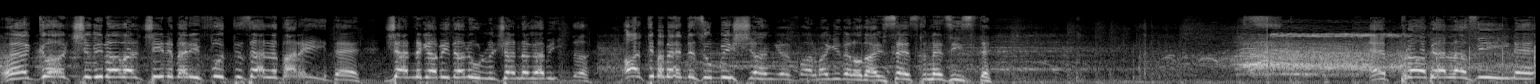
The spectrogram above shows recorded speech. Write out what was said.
E goccio di Novalcini per il futsal parete ci hanno capito nulla ci hanno capito. Ottimamente subisce anche il fallo ma chi te lo dà? Il sesto non esiste. E proprio alla fine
